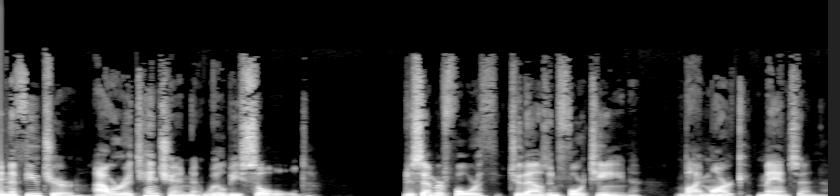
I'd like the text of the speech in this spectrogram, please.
In the future, our attention will be sold. December 4th, 2014, by Mark Manson.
